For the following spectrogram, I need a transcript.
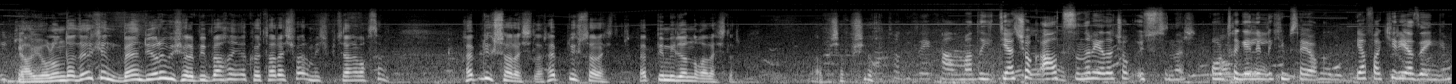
ülkede. ya yolunda derken ben diyorum ki şöyle bir bakın ya kötü araç var mı? Hiçbir tane baksana. Hep lüks araçlar, hep lüks araçlar. Hep bir milyonluk araçlar. Yapacak bir şey yok. Çok düzey kalmadı. Ya çok alt sınır ya da çok üst sınır. Orta gelirli kimse yok. Ya fakir ya zengin.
